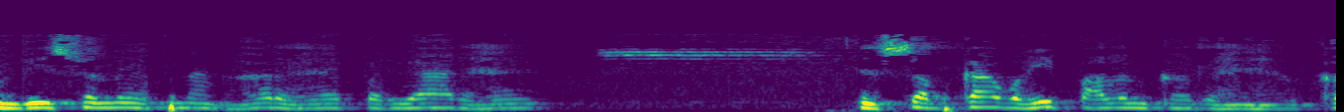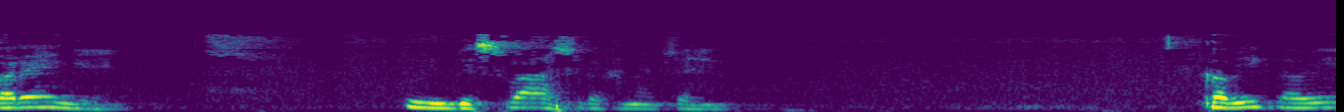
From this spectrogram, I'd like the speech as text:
विश्व में अपना घर है, परिवार है सबका वही पालन कर रहे हैं, करेंगे। विश्वास रखना चाहिए। कभी कभी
